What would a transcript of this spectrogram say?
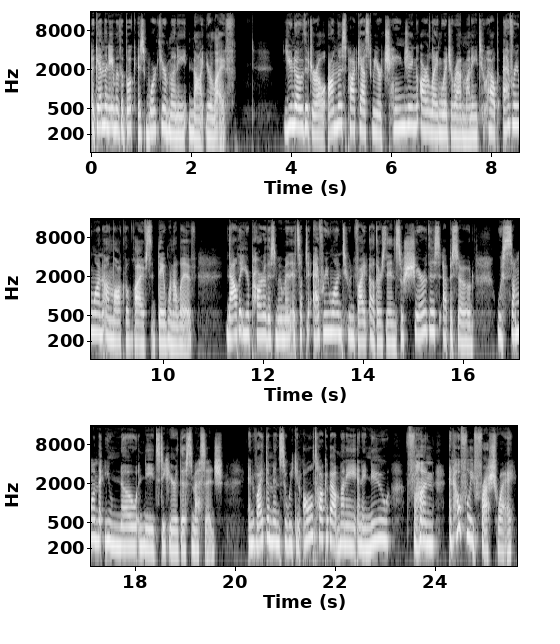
Again, the name of the book is Work Your Money, Not Your Life. You know the drill. On this podcast, we are changing our language around money to help everyone unlock the lives they want to live. Now that you're part of this movement, it's up to everyone to invite others in. So share this episode with someone that you know needs to hear this message. Invite them in so we can all talk about money in a new, fun, and hopefully fresh way.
